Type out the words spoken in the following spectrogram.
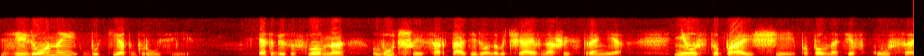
зеленый букет Грузии. Это, безусловно, лучшие сорта зеленого чая в нашей стране, не уступающие по полноте вкуса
